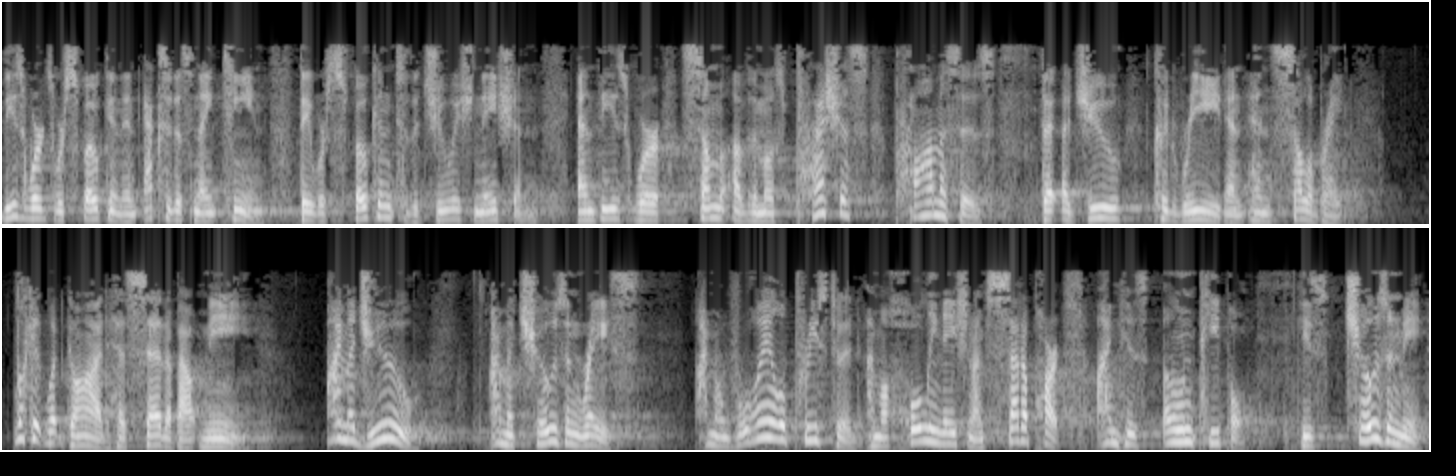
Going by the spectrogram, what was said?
These words were spoken in Exodus 19. They were spoken to the Jewish nation, and these were some of the most precious promises that a Jew could read and, and celebrate. Look at what God has said about me. I'm a Jew. I'm a chosen race. I'm a royal priesthood. I'm a holy nation. I'm set apart. I'm His own people. He's chosen me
